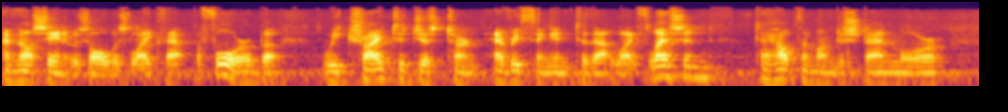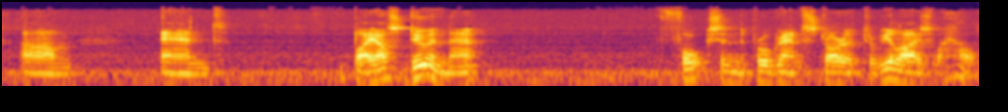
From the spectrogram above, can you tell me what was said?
I'm not saying it was always like that before, but we tried to just turn everything into that life lesson to help them understand more. Um, and by us doing that, folks in the program started to realize wow,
